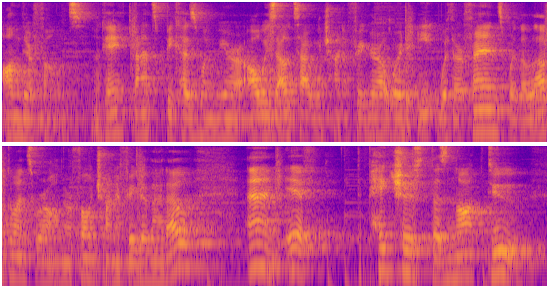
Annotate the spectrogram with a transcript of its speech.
on their phones. Okay, that's because when we are always outside, we're trying to figure out where to eat with our friends, with the loved ones, we're on our phone trying to figure that out. And if pictures does not do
